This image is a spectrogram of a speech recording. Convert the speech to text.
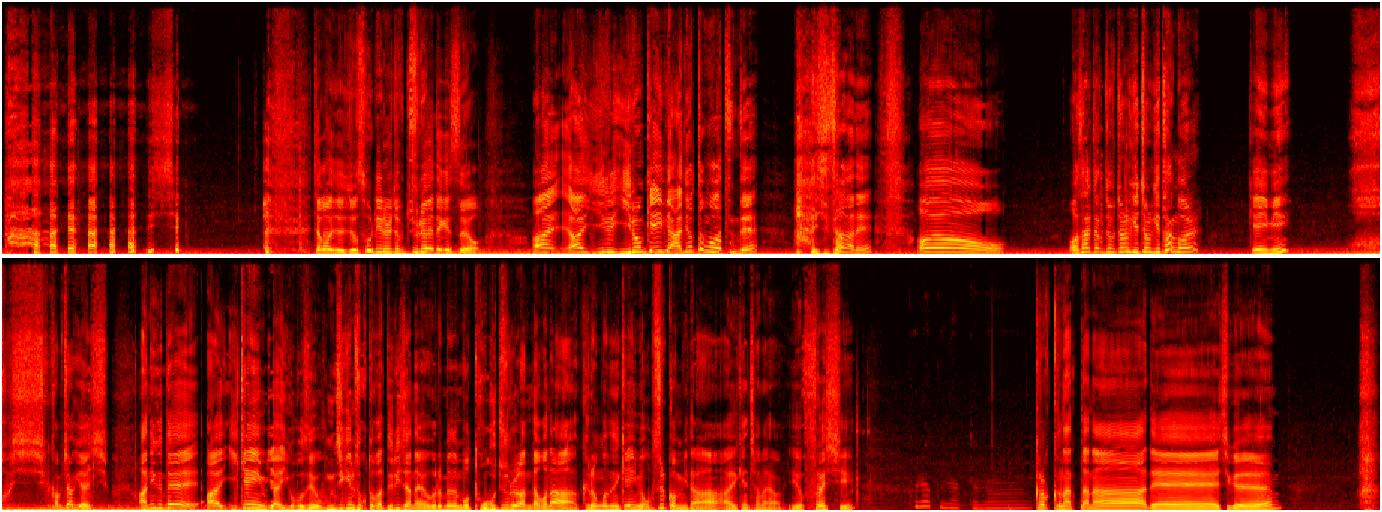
잠깐만요. 저 소리를 좀 줄여야 되겠어요. 아, 아 이, 런 게임이 아니었던 것 같은데? 아, 이상하네. 어, 어 살짝 좀 쫄깃쫄깃한걸? 게임이? 어씨 깜짝이야 씨. 아니 근데 아 이 게임 야 이거 보세요. 움직임 속도가 느리잖아요. 그러면 뭐 도주를 한다거나 그런 거는 게임이 없을 겁니다. 아 괜찮아요. 이거 후레쉬. 끌어끈났다나. 네 지금. 하,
